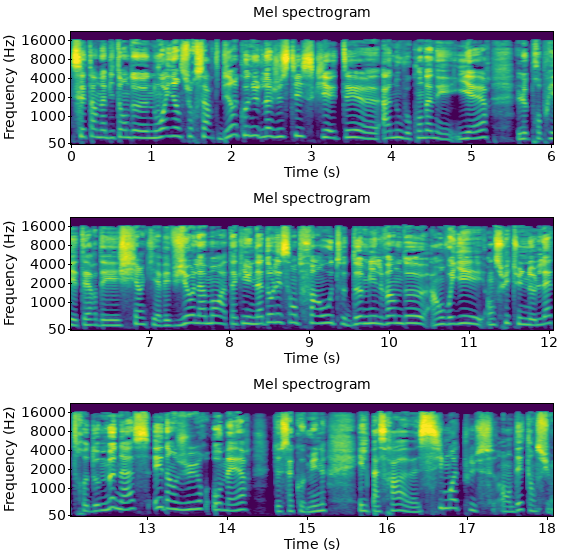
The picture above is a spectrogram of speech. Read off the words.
C'est un habitant de Noyen-sur-Sarthe, bien connu de la justice, qui a été euh, à nouveau condamné hier. Le propriétaire des chiens qui avait violemment attaqué une adolescente fin août 2022 a envoyé ensuite une lettre de menace et d'injure au maire de sa commune. Il passera euh, six mois de plus en détention.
